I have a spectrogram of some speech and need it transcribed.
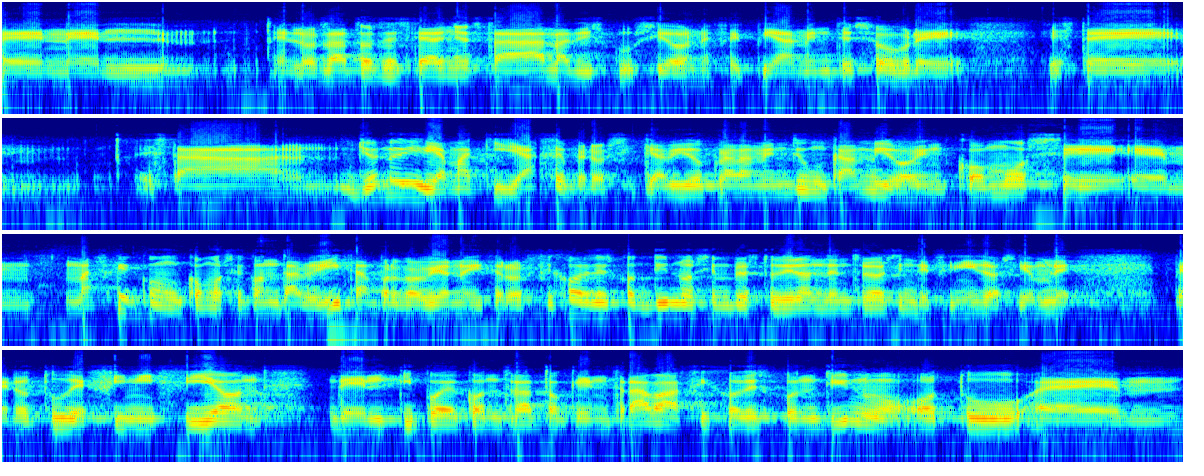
en, el, en los datos de este año está la discusión, efectivamente, sobre este está, yo no diría maquillaje, pero sí que ha habido claramente un cambio en cómo se, em, más que con cómo se contabiliza, porque el gobierno dice, los fijos discontinuos siempre estuvieron dentro de los indefinidos, y hombre, pero tu definición del tipo de contrato que entraba a fijo discontinuo o tu... Eh,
